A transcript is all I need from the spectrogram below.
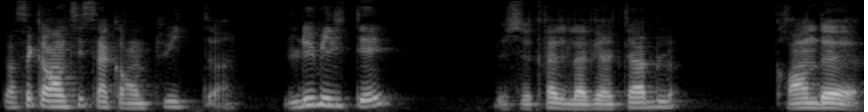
versets 46 à 48. L'humilité, le secret de la véritable grandeur.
